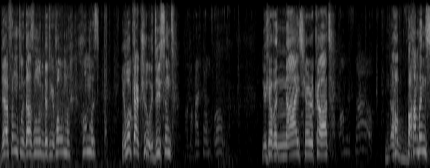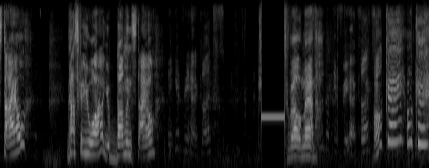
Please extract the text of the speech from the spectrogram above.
Definitely doesn't look that you're home, homeless. You look actually decent. You have a nice haircut. No, bummin style. That's who you are. You bummin style. Well, man. Okay, okay.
